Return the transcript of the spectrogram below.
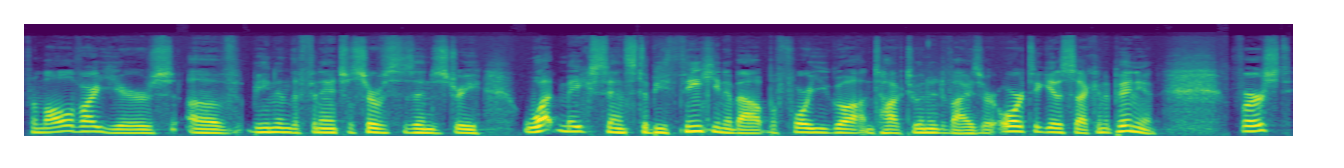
from all of our years of being in the financial services industry. What makes sense to be thinking about before you go out and talk to an advisor or to get a second opinion? First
